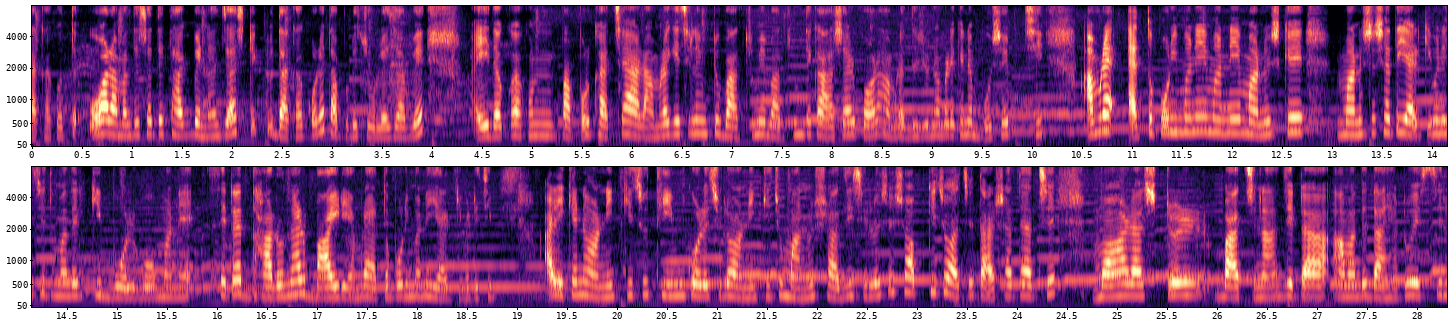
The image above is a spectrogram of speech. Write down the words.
দেখা করতে। ও আর আমাদের সাথে থাকবে না, জাস্ট একটু দেখা করে তারপরে চলে যাবে। এই দেখো এখন পাঁপড় খাচ্ছে। আর আমরা গেছিলাম একটু বাথরুমে। বাথরুম থেকে আসার পর আমরা দুজন আবার এখানে বসেছি। আমরা এত পরিমাণে মানে মানুষকে, মানুষের সাথে ইয়ার্কি মেরেছি তোমাদের কি বলব? মানে সেটা ধারণার বাইরে আমরা এত পরিমাণে ইয়ার্কি মেরেছি আর এখানে অনেক কিছু থিম করেছিল, অনেক কিছু মানুষ সাজিয়েছিল, সে সব কিছু আছে। তার সাথে আছে মহারাষ্ট্রের বাচনা যেটা আমাদের দাঁহাটু এসেছিল,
